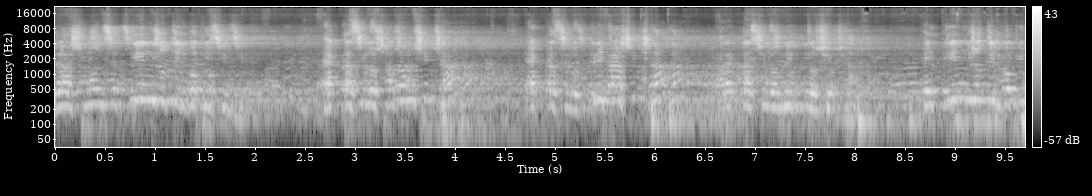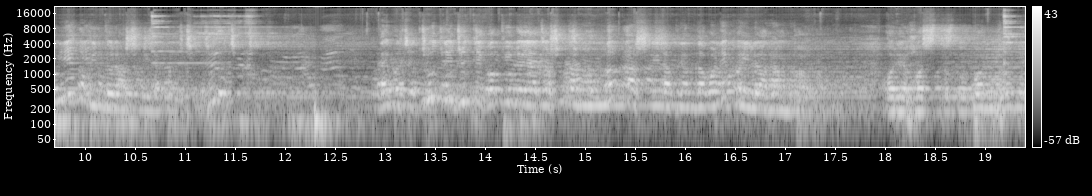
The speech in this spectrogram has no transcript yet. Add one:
ওই রাসমঞ্চে তিন জ্যোতির গোপী ছিল। একটা ছিল সাধন শিক্ষা, একটা ছিল কৃপা শিক্ষা, আর একটা ছিল নিত্য শিক্ষা। এই তিন জ্যোতির গোপী নিয়ে গোবিন্দ রাসলীলা করেছে তাই বলছে, যুদ্ধে যুদ্ধে গোপী লইয়া যশোদানন্দ রাসলীলা বৃন্দাবনে কইল আরম্ভ। ওরে হস্ত বন্ধনে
